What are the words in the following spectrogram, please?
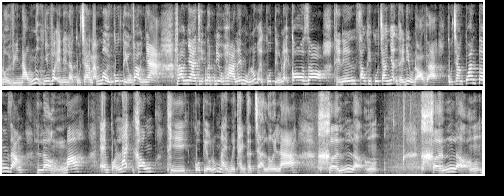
bởi vì nóng nực như vậy nên là cô Trang đã mời cô Tiếu vào nhà Vào nhà thì bật điều hòa lên một lúc lại cô Tiếu lại co do Thế nên sau khi cô Trang nhận thấy điều đó và cô Trang quan tâm rằng, Lởng mà em có lạnh không? Thì cô Tiếu lúc này mới thành thật trả lời là, Khấn lợn khấn lợn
